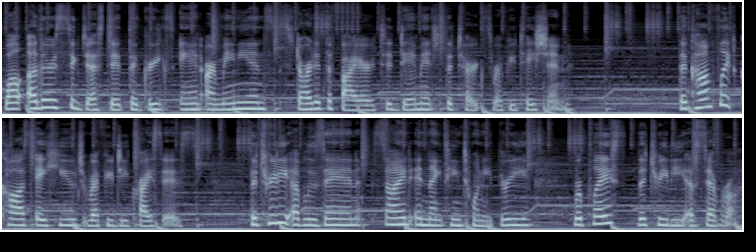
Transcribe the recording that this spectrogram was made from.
while others suggested the Greeks and Armenians started the fire to damage the Turks' reputation. The conflict caused a huge refugee crisis. The Treaty of Lausanne, signed in 1923, replaced the Treaty of Sèvres.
